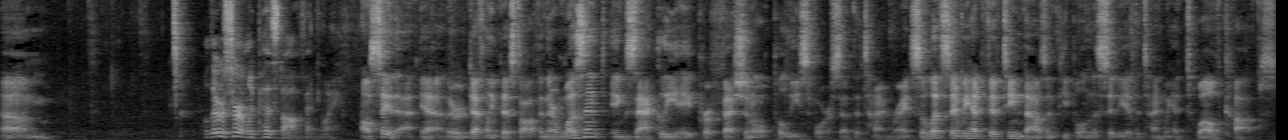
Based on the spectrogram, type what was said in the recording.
um, Well, they were certainly pissed off anyway. I'll say that. Yeah, they were definitely pissed off, and there wasn't exactly a professional police force at the time, right? So let's say we had fifteen thousand people in the city at the time. We had twelve cops.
